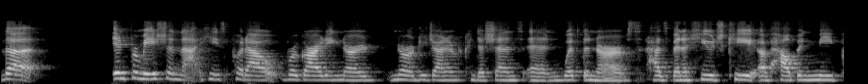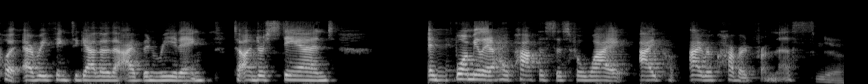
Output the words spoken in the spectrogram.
the information that he's put out regarding neuro, neurodegenerative conditions and with the nerves has been a huge key of helping me put everything together that I've been reading to understand and formulate a hypothesis for why I I recovered from this Yeah.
